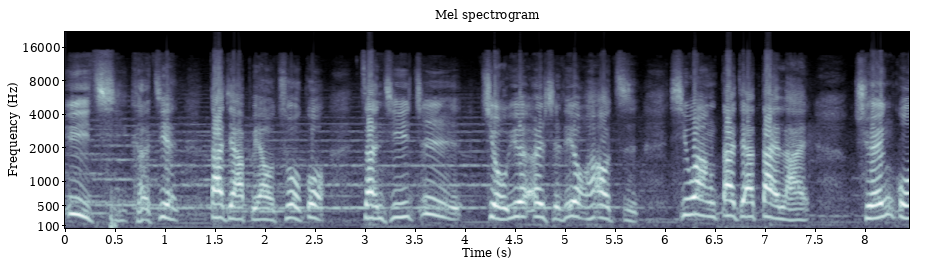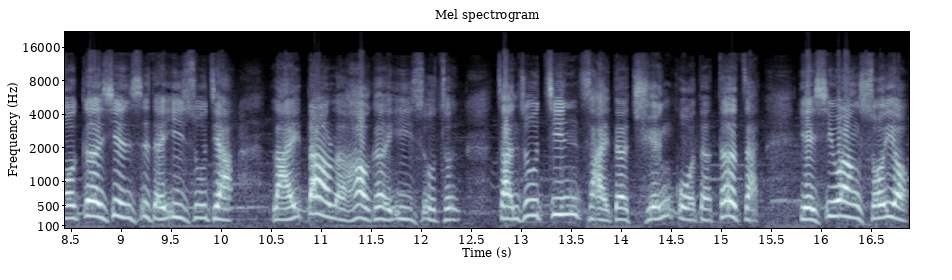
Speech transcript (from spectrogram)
预期可见，大家不要错过。展期至九月二十六号止，希望大家带来全国各县市的艺术家来到了好客艺术村，展出精彩的全国的特展。也希望所有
